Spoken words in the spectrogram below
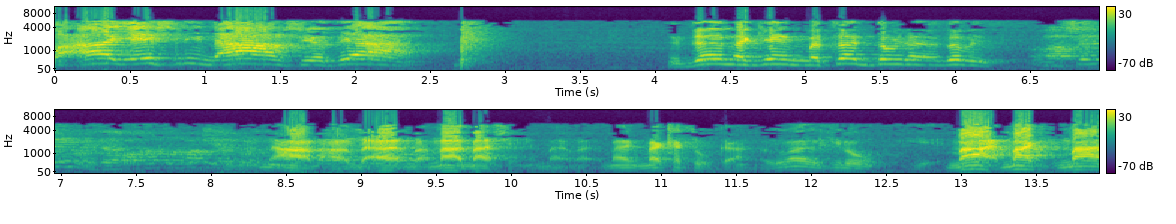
אה, יש לי נער שיודע, יודע לנגן, מצא את דוד, דוד. השם עמו, זה הרוח הטובה. מה, מה, מה, מה? מה, מה, מה כתוב כאן? כאילו, מה, מה, מה,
